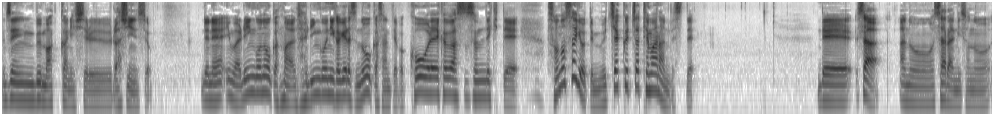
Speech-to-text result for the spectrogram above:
全部真っ赤にしてるらしいんですよ。でね、今、リンゴ農家、まあ、リンゴに限らず農家さんってやっぱ高齢化が進んできて、その作業ってむちゃくちゃ手間なんですって。で、さあ、あのー、さらにその、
